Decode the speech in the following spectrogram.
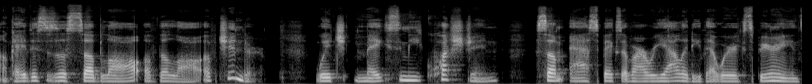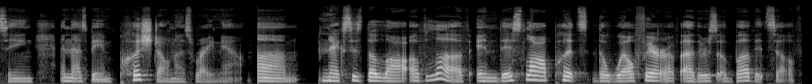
Okay, this is a sub law of the law of gender, which makes me question some aspects of our reality that we're experiencing and that's being pushed on us right now. Um, Next is the law of love, and this law puts the welfare of others above itself.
